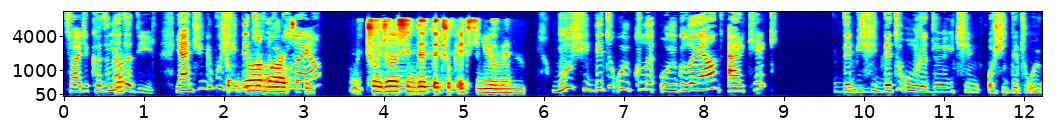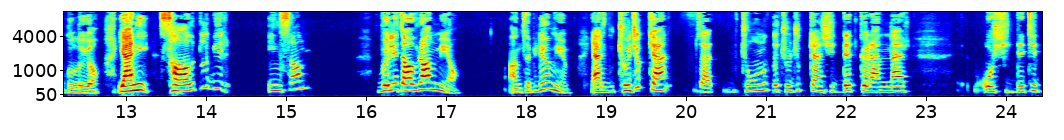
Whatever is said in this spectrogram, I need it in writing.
Sadece kadına da değil. Yani çünkü bu şiddeti uygulayan, Çocuğa şiddet de çok etkiliyor beni. bu şiddeti uygula- uygulayan erkek de bir şiddete uğradığı için o şiddeti uyguluyor. Yani sağlıklı bir insan böyle davranmıyor. Anlatabiliyor muyum? Yani çocukken zaten çoğunlukla çocukken şiddet görenler o şiddeti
